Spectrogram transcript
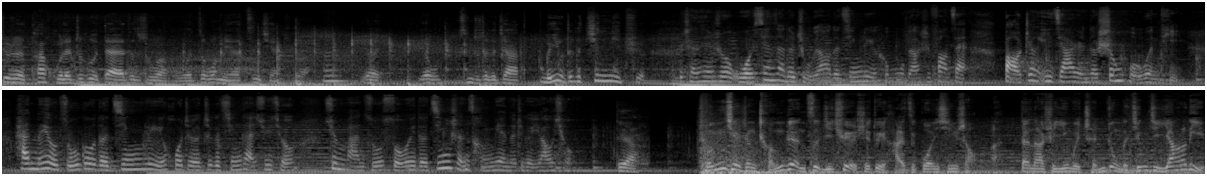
就是他回来之后带儿子的时候啊，我在外面要挣钱，是不是？嗯。要。要撑着这个家，没有这个精力去。陈先生说：“我现在的主要的精力和目标是放在保证一家人的生活问题，还没有足够的精力或者这个情感需求去满足所谓的精神层面的这个要求。”对呀，程先生承认自己确实对孩子关心少了，但那是因为沉重的经济压力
